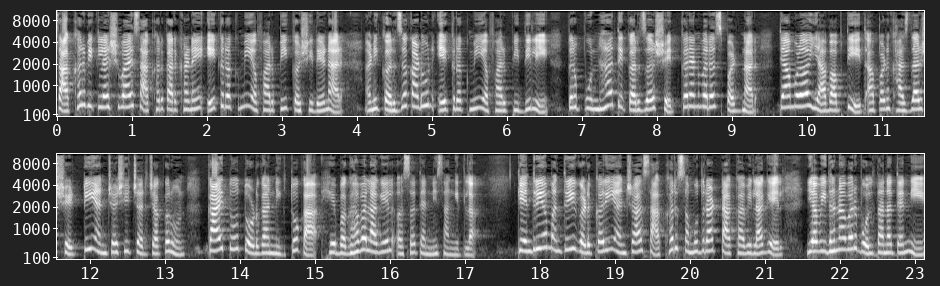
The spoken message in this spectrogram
साखर विकल्याशिवाय साखर कारखाने एक रकमी एफआरपी कशी देणार आणि कर्ज काढून एक रकमी एफआरपी दिली तर पुन्हा ते कर्ज शेतकऱ्यांवरच पडणार? त्यामुळं याबाबतीत आपण खासदार शेट्टी यांच्याशी चर्चा करून काय तो तोडगा निघतो का हे बघावं लागेल असं त्यांनी सांगितलं. केंद्रीय मंत्री गडकरी यांच्या साखर समुद्रात टाकावी लागेल या विधानावर बोलताना त्यांनी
